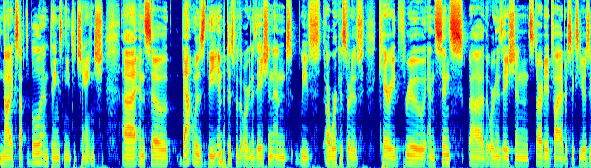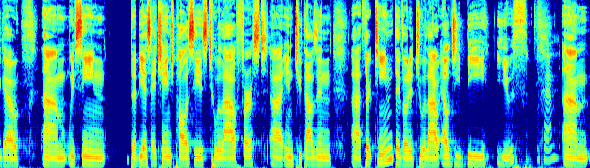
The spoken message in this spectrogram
not acceptable, and things need to change. Uh, and so that was the impetus for the organization, and we've our work has sort of carried through. And since uh, the organization started five or six years ago, um, we've seen the BSA changed policies to allow first uh, in 2013 they voted to allow LGB youth, Okay. um,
